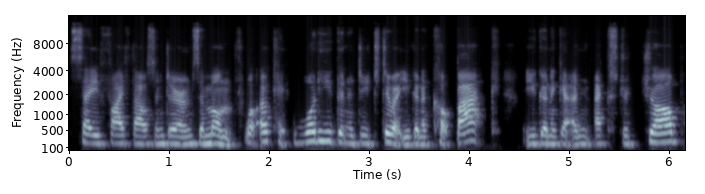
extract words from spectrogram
save 5,000 dirhams a month. Well, okay, what are you going to do to do it? You're going to cut back? Are you going to get an extra job?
